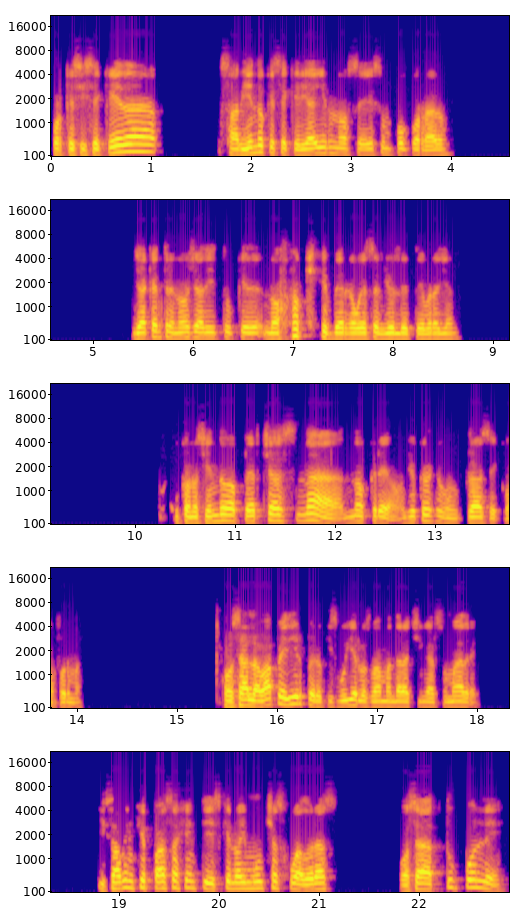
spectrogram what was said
Porque si se queda sabiendo que se quería ir, no sé, es un poco raro. Ya que entrenó, ya di tú que, no, qué verga voy a ser yo el de T, Brian. Conociendo a Perchas, nada, no creo. Yo creo que con clase se conforma. O sea, la va a pedir, pero Kisbuyer los va a mandar a chingar su madre. ¿Y saben qué pasa, gente? Es que no hay muchas jugadoras O sea, tú ponle,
